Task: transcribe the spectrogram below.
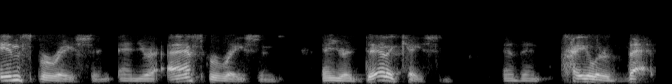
inspiration and your aspirations and your dedication, and then tailor that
